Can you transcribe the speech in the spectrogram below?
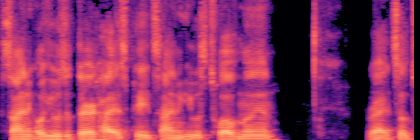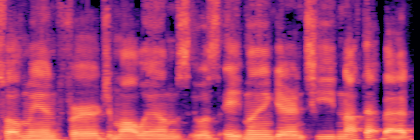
signing. Oh, he was the third highest paid signing. He was 12 million. Right. So 12 million for Jamaal Williams. It was 8 million guaranteed. Not that bad.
